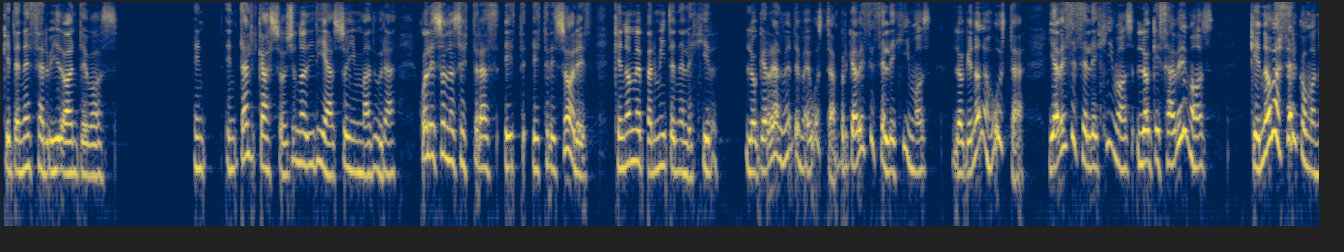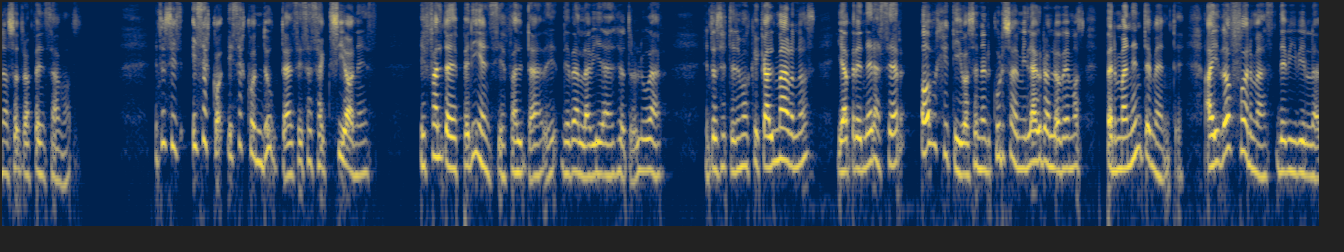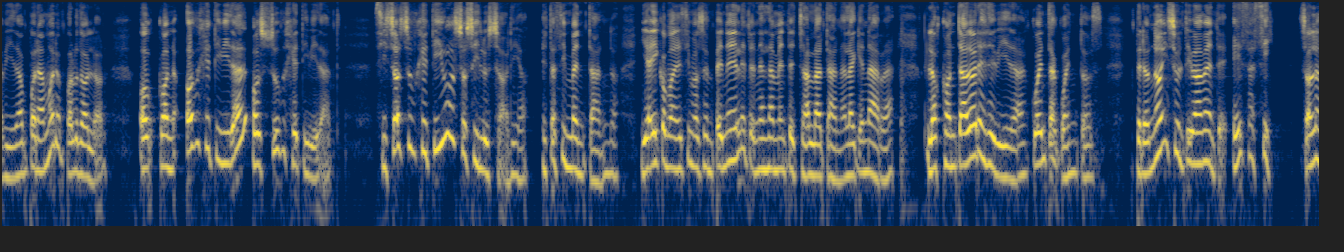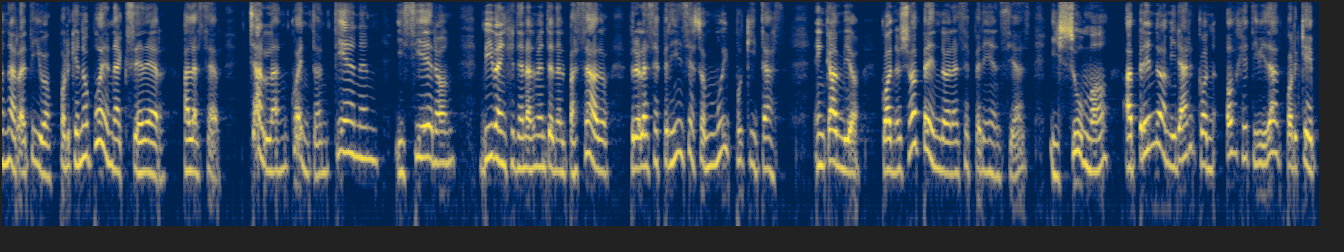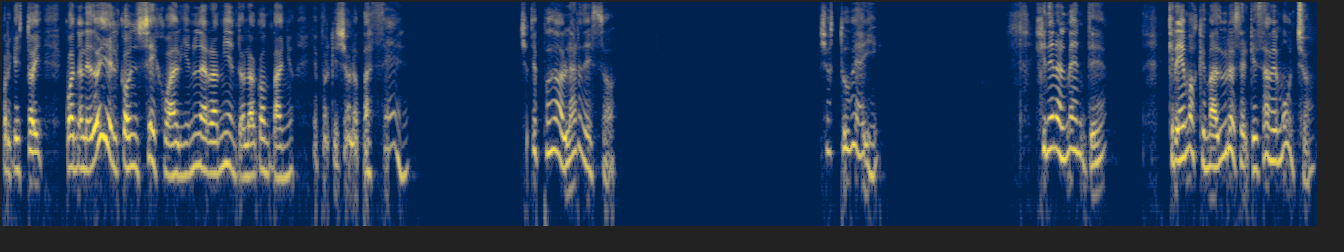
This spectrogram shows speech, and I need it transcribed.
que tenés servido ante vos. En, tal caso, yo no diría soy inmadura. ¿Cuáles son los estresores que no me permiten elegir lo que realmente me gusta? Porque a veces elegimos lo que no nos gusta y a veces elegimos lo que sabemos que no va a ser como nosotros pensamos. Entonces, esas, esas conductas, esas acciones, es falta de experiencia, es falta de, ver la vida desde otro lugar. Entonces tenemos que calmarnos y aprender a ser objetivos. En el curso de milagros lo vemos permanentemente. Hay dos formas de vivir la vida, por amor o por dolor, o con objetividad o subjetividad. Si sos subjetivo, sos ilusorio estás inventando. Y ahí, como decimos en PNL, tenés la mente charlatana, la que narra. Los contadores de vida, cuenta cuentos, pero no insultivamente, es así. Son los narrativos, porque no pueden acceder al hacer. Charlan, cuentan, tienen, hicieron, viven generalmente en el pasado, pero las experiencias son muy poquitas. En cambio, cuando yo aprendo de las experiencias y sumo, aprendo a mirar con objetividad. ¿Por qué? Porque estoy, cuando le doy el consejo a alguien, una herramienta, lo acompaño, es porque yo lo pasé. Yo te puedo hablar de eso. Yo estuve ahí. Generalmente creemos que Maduro es el que sabe mucho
